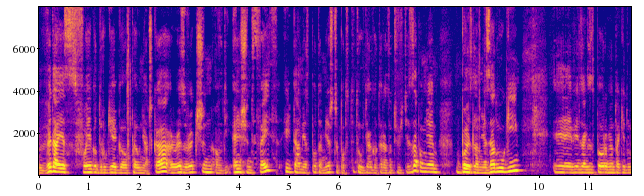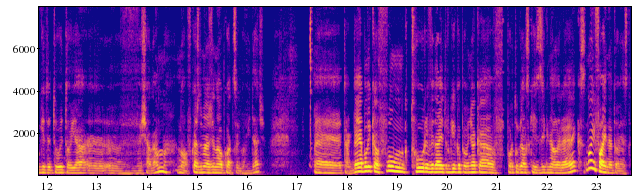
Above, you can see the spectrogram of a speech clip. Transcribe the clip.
wydaje swojego drugiego pełniaczka, Resurrection of the Ancient Faith i tam jest potem jeszcze podtytuł, ja go teraz oczywiście zapomniałem, bo jest dla mnie za długi. Yy, Więc jak zespoły robią takie długie tytuły, to ja yy, wysiadam. No, w każdym razie na okładce go widać. E, tak, Diabolical Full który wydaje drugiego pełniaka w portugalskiej Signal Rex. No i fajne to jest.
